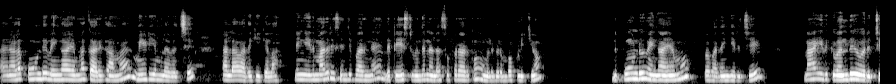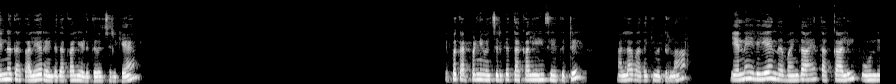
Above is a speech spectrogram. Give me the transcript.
அதனால் பூண்டு வெங்காயம்லாம் கருகாமல் மீடியமில் வச்சு நல்லா வதக்கிக்கலாம். நீங்கள் இது மாதிரி செஞ்சு பாருங்கள் இந்த டேஸ்ட் வந்து நல்லா சூப்பராக இருக்கும். உங்களுக்கு ரொம்ப பிடிக்கும். இந்த பூண்டும் வெங்காயமும் இப்போ வதங்கிருச்சு. நான் இதுக்கு வந்து ஒரு சின்ன தக்காளியாக ரெண்டு தக்காளி எடுத்து வச்சுருக்கேன். இப்போ கட் பண்ணி வச்சுருக்க தக்காளியையும் சேர்த்துட்டு நல்லா வதக்கி விட்டுடலாம். எண்ணெயிலேயே இந்த வெங்காயம் தக்காளி பூண்டு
